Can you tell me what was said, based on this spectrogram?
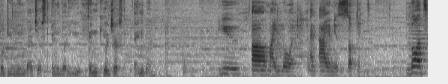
what do you mean by just anybody? You think you're just anybody? You are my lord, and I am your subject. Lords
